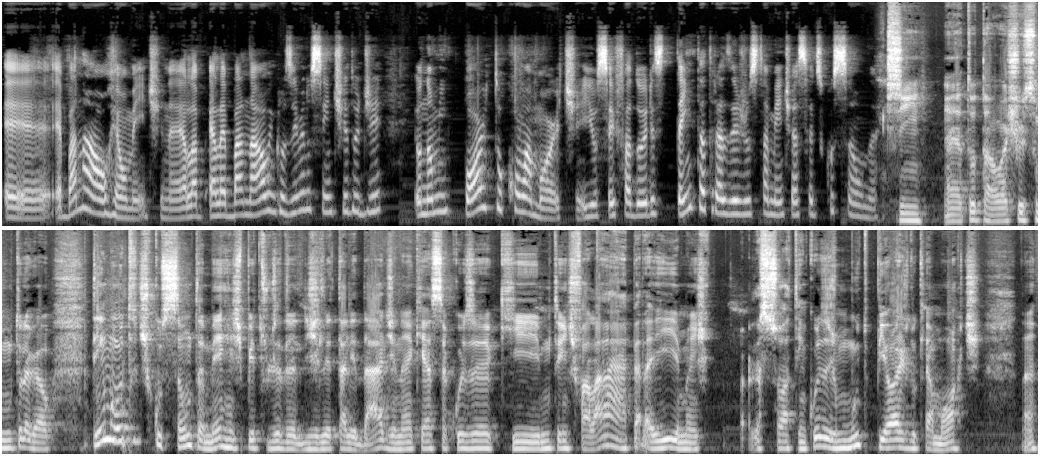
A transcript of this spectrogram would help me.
É, é, banal, realmente, né? Ela, ela é banal, inclusive, no sentido de eu não me importo com a morte. E os ceifadores tenta trazer justamente essa discussão, né? Sim, é total. Acho isso muito legal. Tem uma outra discussão também a respeito de, de letalidade, né? Que é essa coisa que muita gente fala: ah, peraí, mas olha só, tem coisas muito piores do que a morte. Né?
